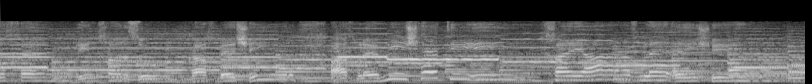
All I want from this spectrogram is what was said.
זוכר אם חרזו כך בשיר, אך למי שתהי חייב להישיר.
